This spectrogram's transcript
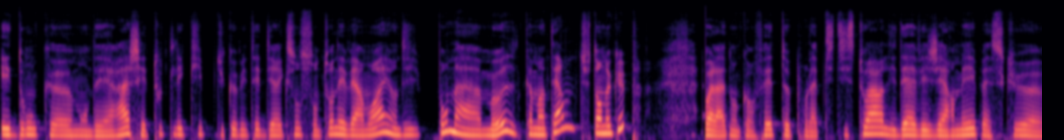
Et donc, mon DRH et toute l'équipe du comité de direction se sont tournés vers moi et ont dit Bon, bah, Maud, comme interne, tu t'en occupes? Voilà, donc en fait, pour la petite histoire, l'idée avait germé parce que euh,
